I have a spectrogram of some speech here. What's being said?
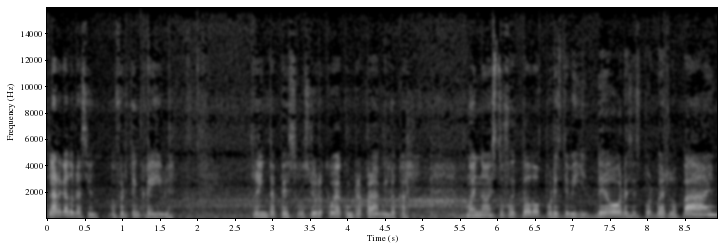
larga duración oferta increíble. 30 pesos yo creo que voy a comprar para mi local. Bueno esto fue todo por este video gracias por verlo bye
